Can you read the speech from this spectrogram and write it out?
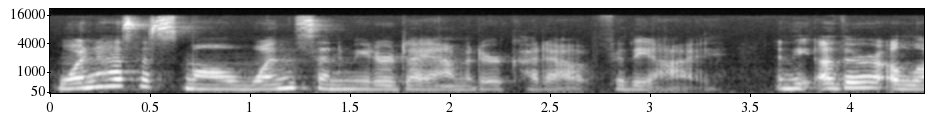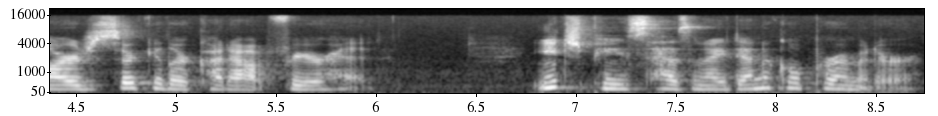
One has a small one centimeter diameter cutout for the eye, and the other a large circular cutout for your head. Each piece has an identical perimeter,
